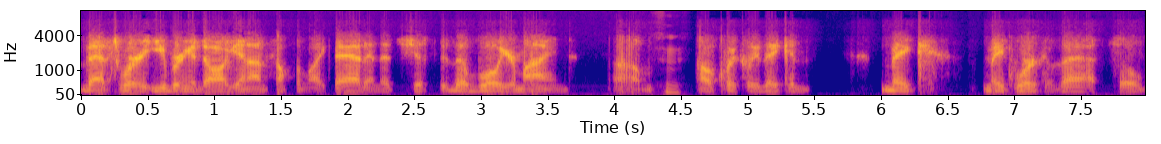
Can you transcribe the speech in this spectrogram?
that's where you bring a dog in on something like that. And it's just, they'll blow your mind, um, hmm. how quickly they can make, make work of that. So,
